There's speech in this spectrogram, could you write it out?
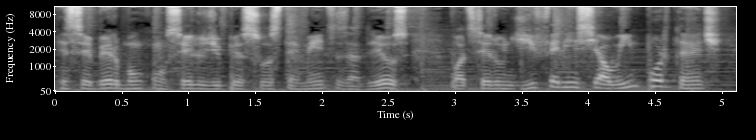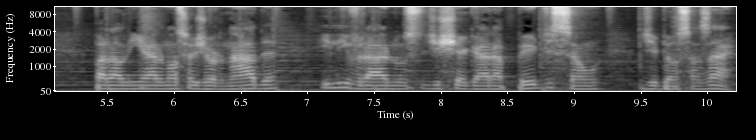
Receber bom conselho de pessoas tementes a Deus pode ser um diferencial importante para alinhar nossa jornada e livrar-nos de chegar à perdição de Belsazar.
